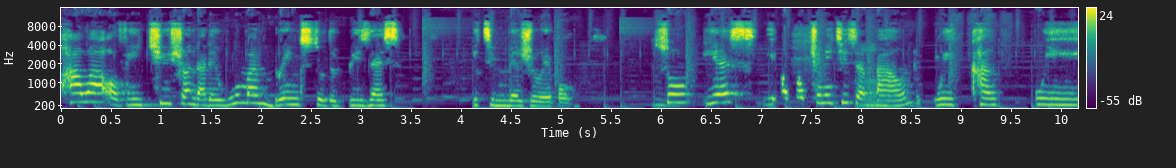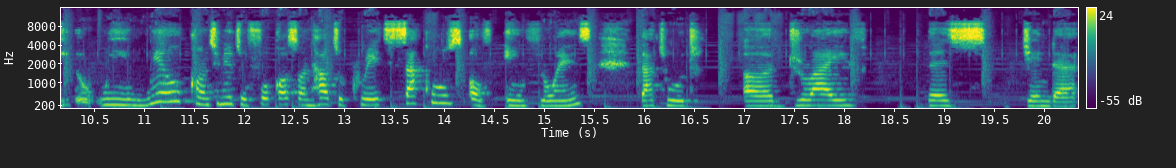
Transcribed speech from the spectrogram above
power of intuition that a woman brings to the business, it's immeasurable. Mm. So yes, the opportunities mm. abound. We can we we will continue to focus on how to create circles of influence that would uh, drive this gender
